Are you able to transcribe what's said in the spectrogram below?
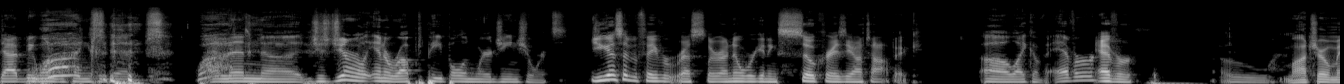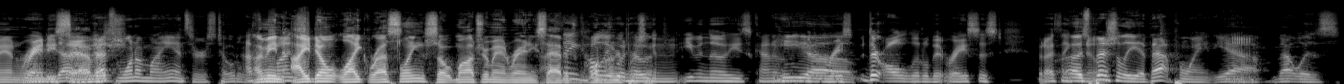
That'd be one of the things he did. what? And then uh, just generally interrupt people and wear jean shorts. Do you guys have a favorite wrestler? I know we're getting so crazy off topic. Uh, like of ever. Ever. Oh, Macho Man Randy Randy, Savage. That's one of my answers. Totally. I I mean, I don't like wrestling, so Macho Man Randy Savage. I think Hollywood 100%. Hogan, even though he's kind of He, a bit uh, racist, they're all a little bit racist. But I think, Uh, you know, especially at that point. Yeah, that was.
